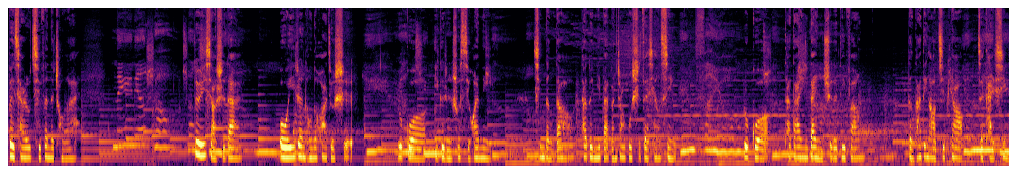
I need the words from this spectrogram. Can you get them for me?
被恰如其分的宠爱。”对于《小时代》，我唯一认同的话就是：如果一个人说喜欢你，请等到他对你百般照顾时再相信；如果他答应带你去的地方，等他订好机票再开心；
